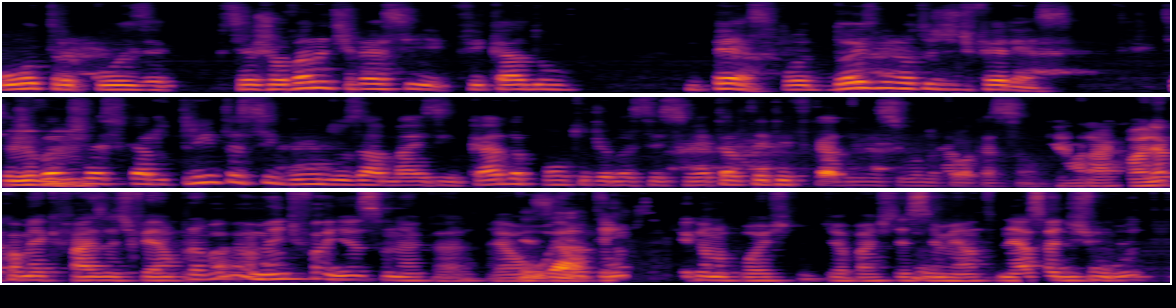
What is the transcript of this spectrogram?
outra coisa, se a Giovana tivesse ficado, pensa, foi dois minutos de diferença se a Giovanna uhum. tivesse ficado 30 segundos a mais em cada ponto de abastecimento, ela teria ficado na segunda colocação. Caraca, olha como é que faz a diferença. Provavelmente foi isso, né, cara? É o, é o tempo que você fica no posto de abastecimento nessa disputa.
